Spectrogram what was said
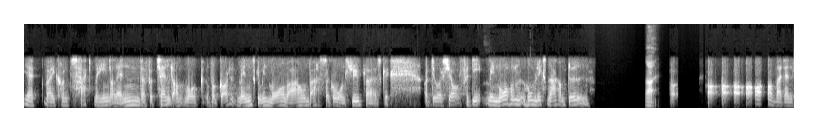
jeg var i kontakt med en eller anden, der fortalte om, hvor, hvor godt et menneske min mor var. Hun var så god en sygeplejerske. Og det var sjovt, fordi min mor, hun, hun ville ikke snakke om døden. Nej. Og, og, og, og, og, og, og hvordan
